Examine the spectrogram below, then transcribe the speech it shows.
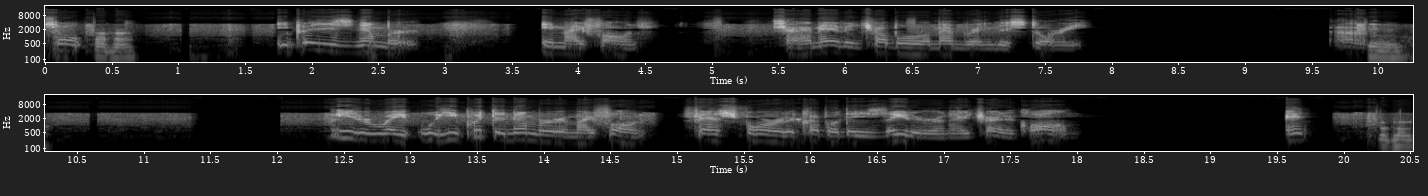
So Uh-huh. he put his number in my phone. Sorry, I'm having trouble remembering this story. Um, Mm-hmm. Either way, well, he put the number in my phone. Fast forward a couple of days later, and I try to call him. And Uh-huh.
